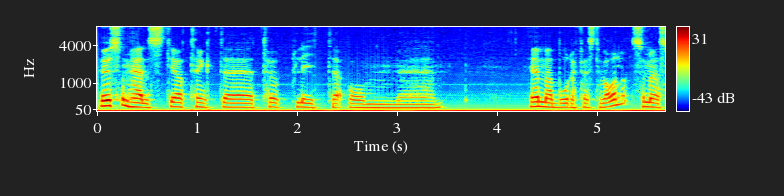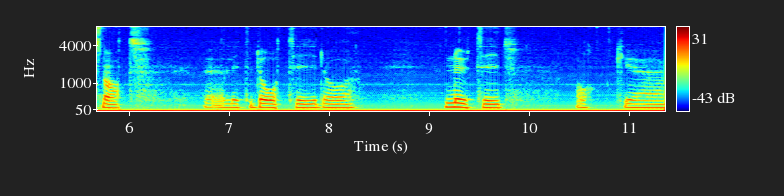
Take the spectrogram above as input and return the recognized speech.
Hur som helst, jag tänkte ta upp lite om eh, Emmabodafestivalen som är snart. Eh, lite dåtid och nutid. Och eh,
